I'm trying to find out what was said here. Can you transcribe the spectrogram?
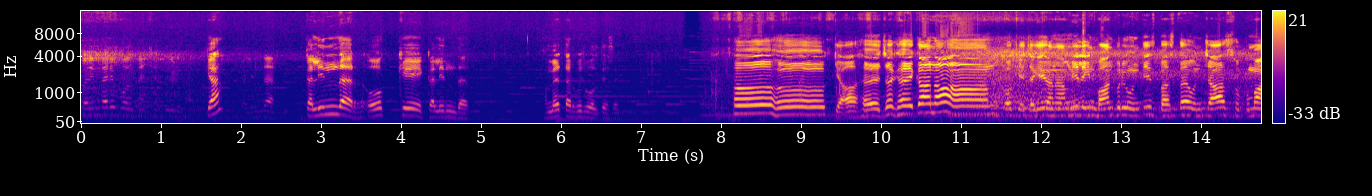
कलिंदर ही बोलते हैं छत्तीसगढ़ी क्या? कलिंदर। कलिंदर ओके कलिंदर। हमें तरबूज बोलते इसे। हो हो क्या है जगह का नाम? ओके जगह का नाम नहीं लेकिन बानपुरी उनतीस बस्तर उनचास सुकमा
